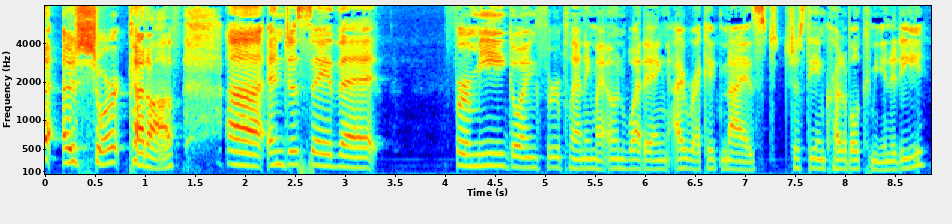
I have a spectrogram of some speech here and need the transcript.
a short cutoff, uh, and just say that for me, going through planning my own wedding, I recognized just the incredible community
